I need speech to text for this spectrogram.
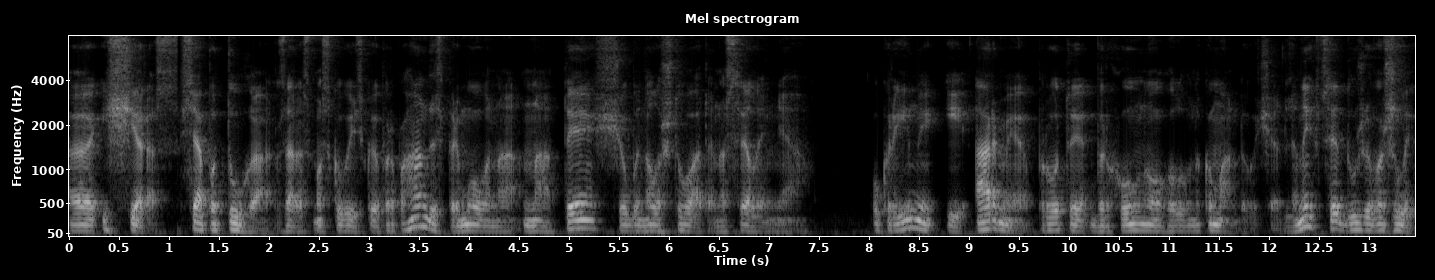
е, іще раз, вся потуга зараз московицької пропаганди спрямована на те, щоб налаштувати населення України і армія проти верховного головнокомандувача. Для них це дуже важливо.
